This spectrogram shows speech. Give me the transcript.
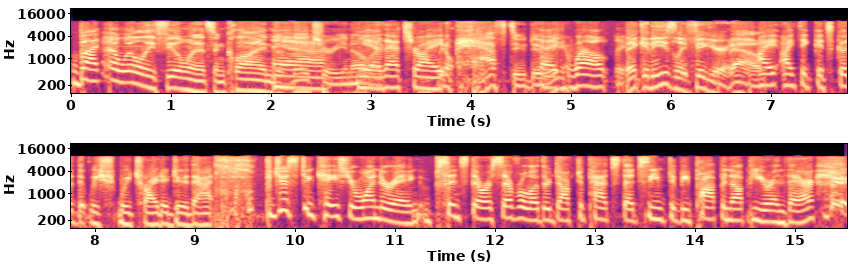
But Yeah, we only feel when it's inclined of Yeah, nature, you know. yeah, like, that's right. We don't have to, do we? Uh, well, they can easily figure it out. I, I think it's good that we sh- we try to do that. Just in case you're wondering, since there are several other Dr. Pats that seem to be popping up here and there. Hey,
